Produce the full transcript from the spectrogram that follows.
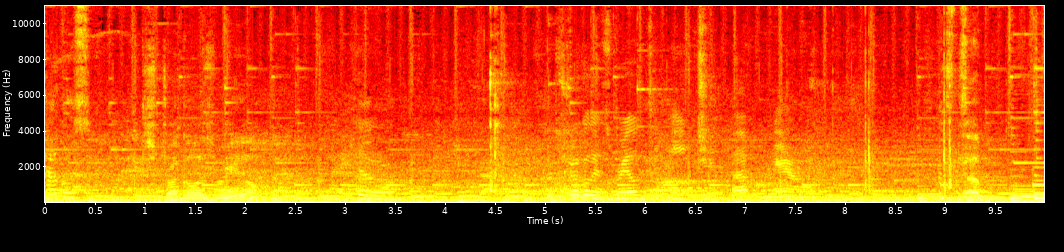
Struggles. Struggles. Struggle is real. The struggle is real to eat you up now. Yup.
